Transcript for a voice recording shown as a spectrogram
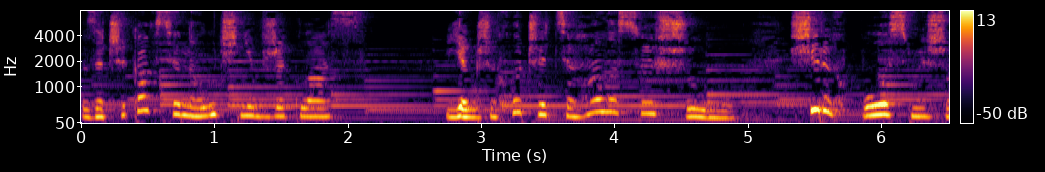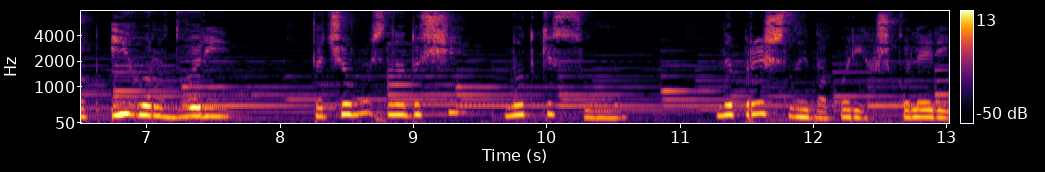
зачекався на учнів вже клас. Як же хочеться галасу й шуму, щирих посмішок, ігор в дворі, та чомусь на душі нотки суму не прийшли на поріг школярі.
